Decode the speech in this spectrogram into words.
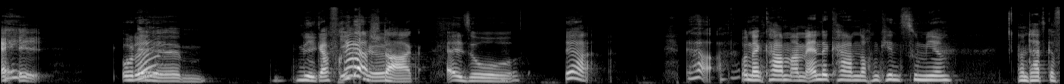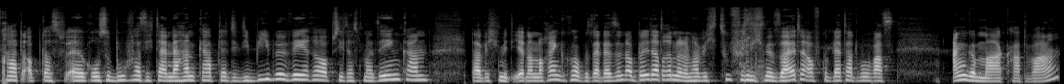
Ey, oder? Ähm, mega Frage. mega stark. Also, Ja. ja. Und dann kam am Ende kam noch ein Kind zu mir und hat gefragt, ob das äh, große Buch, was ich da in der Hand gehabt hätte, die Bibel wäre, ob sie das mal sehen kann. Da habe ich mit ihr dann noch reingeguckt, gesagt, da sind auch Bilder drin und dann habe ich zufällig eine Seite aufgeblättert, wo was angemarkert war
